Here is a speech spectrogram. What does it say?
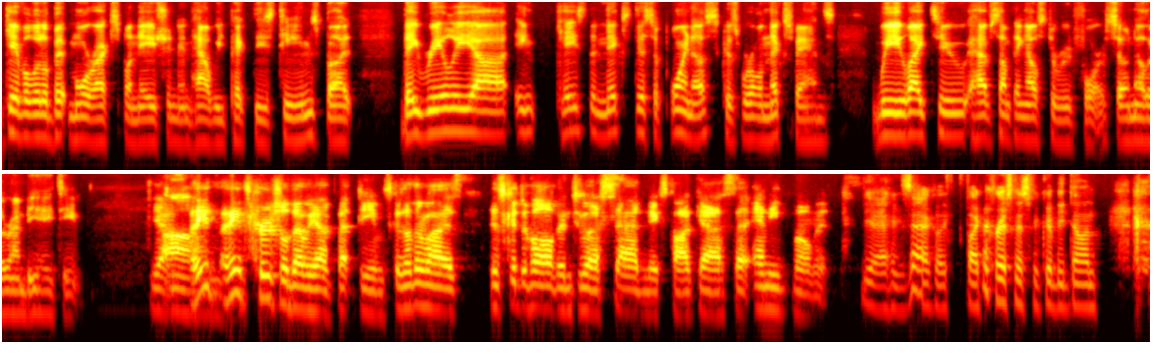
give a little bit more explanation in how we pick these teams. But they really, uh, in case the Knicks disappoint us, because we're all Knicks fans, we like to have something else to root for. So another NBA team. Yeah, um, I think I think it's crucial that we have bet teams because otherwise this could devolve into a sad Knicks podcast at any moment. Yeah, exactly. By Christmas, we could be done.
